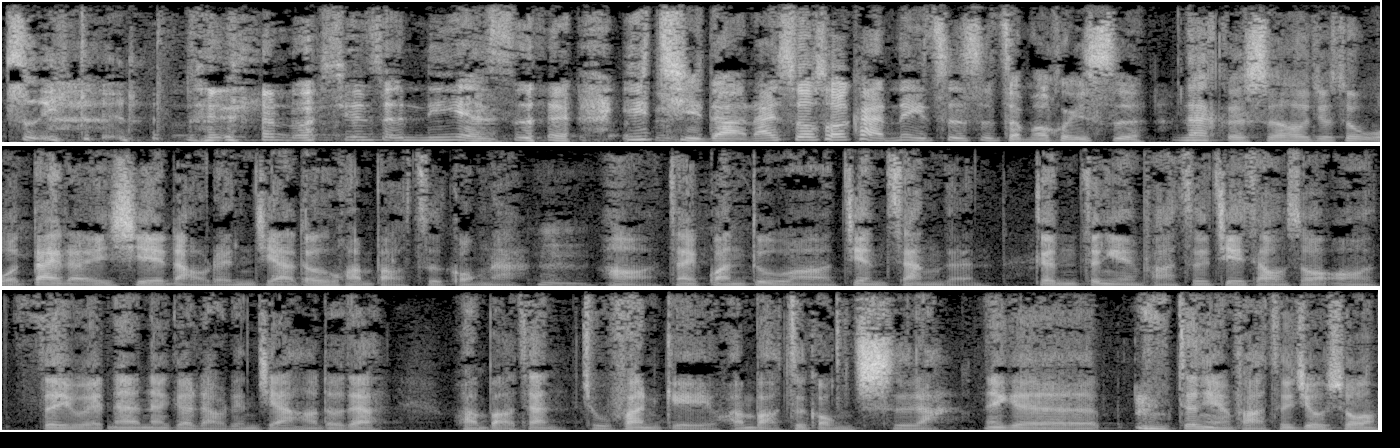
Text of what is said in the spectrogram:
吃一顿。罗先生，你也是 一起的，来说说看那一次是怎么回事？那个时候就是我带了一些老人家，都是环保职工啦，嗯，好，在关渡啊见藏人，跟证严法师介绍说，哦，这一位那那个老人家哈都在。环保站煮饭给环保志工吃啊，那个 证严法师就说：“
